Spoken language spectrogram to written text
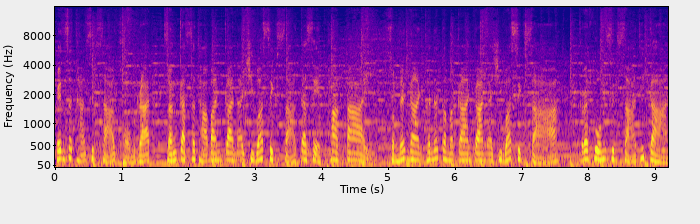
เป็นสถานศึกษาของรัฐ สังกัดสถาบันการอาชีวศึกษาเกษตรภาคใต้สำนักงานคณะกรรมการการอาชีวศึกษา กระทรวงศึกษาธิการ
